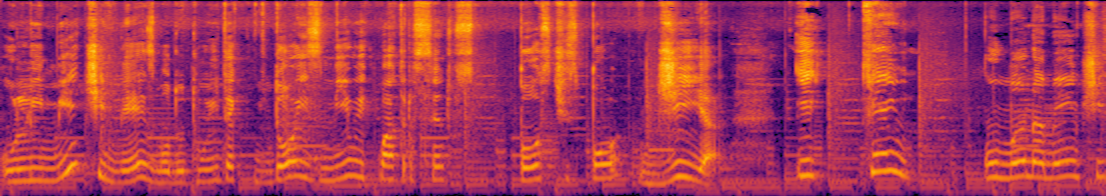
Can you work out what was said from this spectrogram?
o limite mesmo do Twitter é 2.400 posts por dia. E quem humanamente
